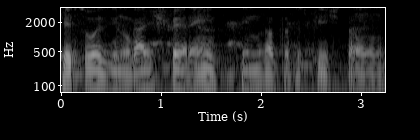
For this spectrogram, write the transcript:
pessoas em lugares diferentes. Temos atletas que estão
